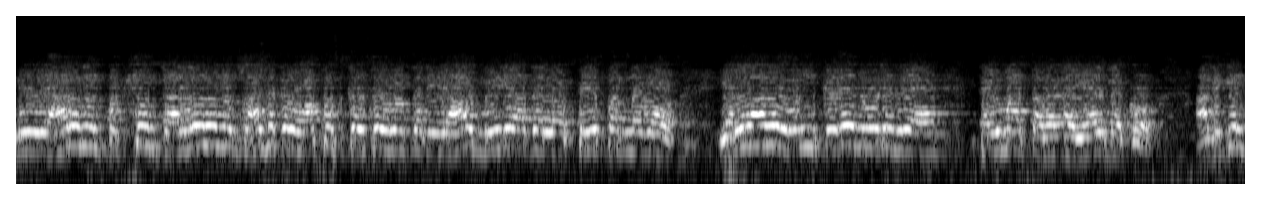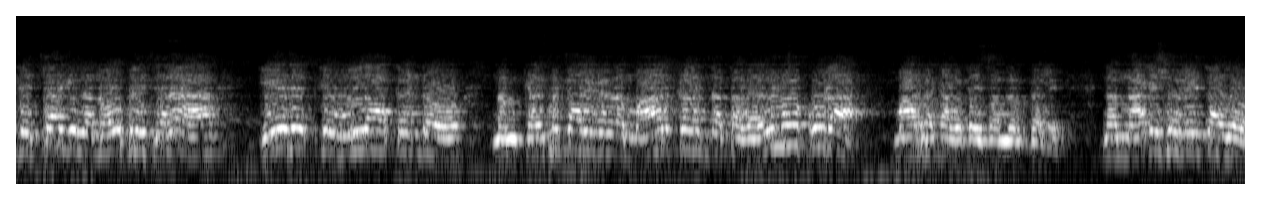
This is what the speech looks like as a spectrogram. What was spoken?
ನೀವು ಯಾರು ನಮ್ಮ ಪಕ್ಷ ಕರೆದ್ರು ನಮ್ಮ ಶಾಸಕರು ವಾಪಸ್ ಕಳಿಸೋದು ಅಂತ ನೀವು ಯಾವ ಮೀಡಿಯಾದಲ್ಲೋ, ಪೇಪರ್ನಲ್ಲೋ ಎಲ್ಲಾರು ಒಂದ್ ಕಡೆ ನೋಡಿದ್ರೆ ದಯಮಾಡಿ ಅವೆಲ್ಲ ಹೇಳ್ಬೇಕು. ಅದಕ್ಕಿಂತ ಹೆಚ್ಚಾಗಿ ನನ್ನ ಒಬ್ಬರು ಜನ ಗೇದಕ್ಕೆ ಹುಲ್ಲು ನಮ್ಮ ಕೆಲಸ ಕಾರ್ಯಗಳನ್ನ ಮಾಡ್ಕೊಳ್ಳಂತ ತಾವೆಲ್ಲರೂ ಕೂಡ ಮಾಡ್ಬೇಕಾಗುತ್ತೆ ಈ ಸಂದರ್ಭದಲ್ಲಿ. ನಮ್ಮ ನಾಗೇಶ್ವರ ಹೇಳ್ತಾ ಇದ್ರು,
